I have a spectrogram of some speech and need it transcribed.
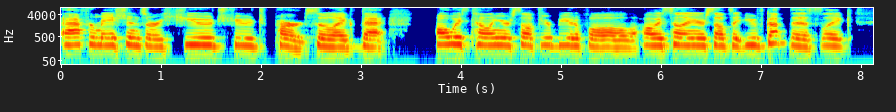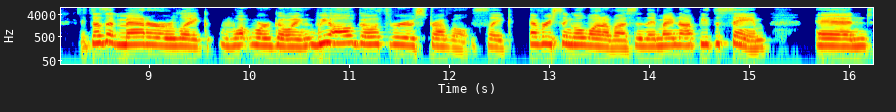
affirmations are a huge, huge part. So like that always telling yourself you're beautiful, always telling yourself that you've got this, like it doesn't matter like what we're going we all go through struggles like every single one of us and they might not be the same and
